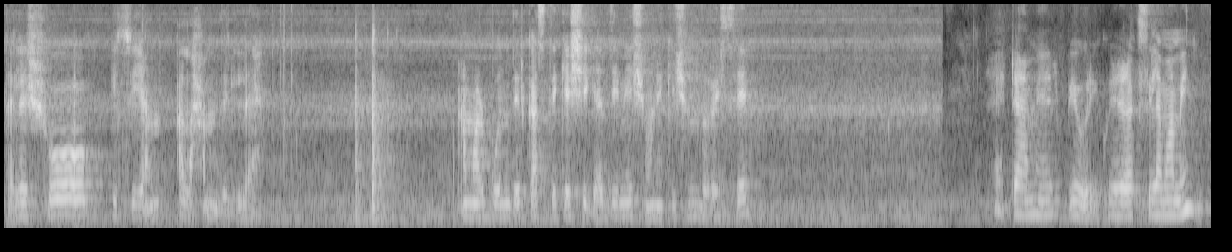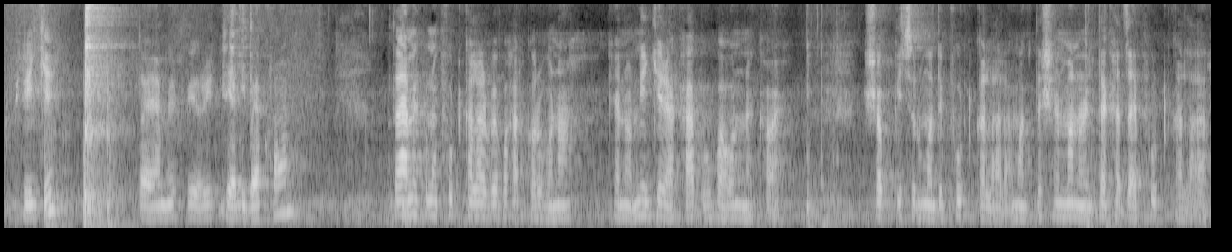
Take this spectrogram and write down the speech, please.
তাহলে সব কিছুই আলহামদুলিল্লাহ। আমার বোনদের কাছ থেকে শিখা জিনিস অনেকই সুন্দর হয়েছে এটা আমের পিওরি করে রাখছিলাম আমি ফ্রিজে। তাই আমের পিওরি দিয়ে দিব এখন। তাই আমি কোনো ফুড কালার ব্যবহার করব না। কেন? নিজেরা খাব বা অন্য খায় সব কিছুর মধ্যে ফুড কালার আমার দেশের মানুষ দেখা যায় ফুড কালার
